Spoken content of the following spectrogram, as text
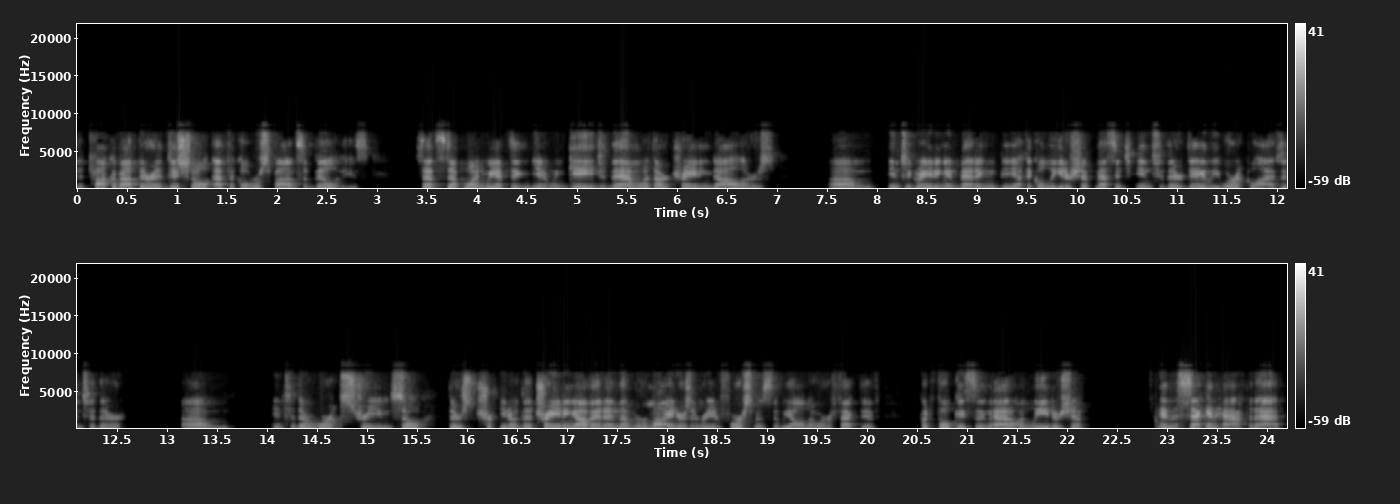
that talk about their additional ethical responsibilities. So that's step one. We have to, you know, engage them with our training dollars, um, integrating, embedding the ethical leadership message into their daily work lives, into their um, into their work stream. So there's, you know, the training of it and the reminders and reinforcements that we all know are effective, but focusing that on leadership. And the second half of that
